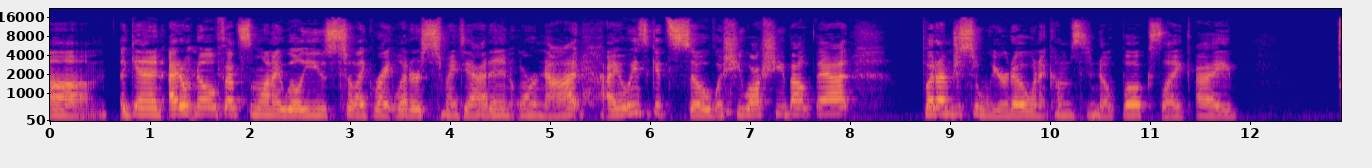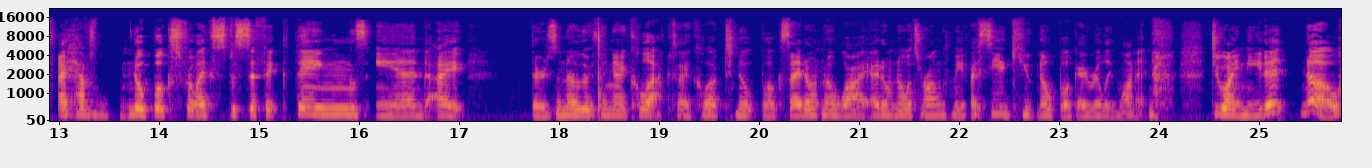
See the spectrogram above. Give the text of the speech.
Um, again, I don't know if that's the one I will use to like write letters to my dad in or not. I always get so wishy-washy about that, but I'm just a weirdo when it comes to notebooks. Like I I have notebooks for like specific things and I there's another thing I collect. I collect notebooks. I don't know why. I don't know what's wrong with me. If I see a cute notebook, I really want it. Do I need it? No.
